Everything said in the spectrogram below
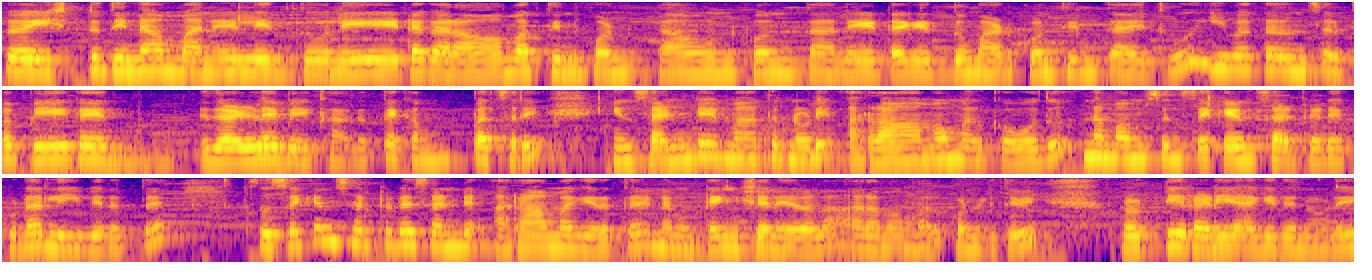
ಸೊ ಇಷ್ಟು ದಿನ ಮನೇಲಿದ್ದು ಲೇಟಾಗಿ ಆರಾಮಾಗಿ ತಿನ್ಕೊತಾ, ಉಣ್ಕೊತಾ ಲೇಟಾಗಿ ಎದ್ದು ಮಾಡ್ಕೊಂಡು ತಿಂತಾಯಿದ್ವು ಇವಾಗ ಒಂದು ಸ್ವಲ್ಪ ಬೇಗ ಎದ್ದು ಎದ್ದೇಳಲೇಬೇಕಾಗುತ್ತೆ ಕಂಪಲ್ಸರಿ. ಇನ್ನು ಸಂಡೇ ಮಾತ್ರ ನೋಡಿ ಆರಾಮಾಗಿ ಮಲ್ಕೋಬೋದು. ನಮ್ಮ ಹಂಸನ ಸೆಕೆಂಡ್ ಸ್ಯಾಟರ್ಡೆ ಕೂಡ ಲೀವ್ ಇರುತ್ತೆ. ಸೊ ಸೆಕೆಂಡ್ ಸ್ಯಾಟರ್ಡೆ ಸಂಡೇ ಆರಾಮಾಗಿರುತ್ತೆ. ನಮಗೆ ಟೆನ್ಷನ್ ಇರೋಲ್ಲ. ಆರಾಮಾಗಿ ಮಲ್ಕೊಂಡಿರ್ತೀವಿ. ರೊಟ್ಟಿ ರೆಡಿ ಆಗಿದೆ ನೋಡಿ.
